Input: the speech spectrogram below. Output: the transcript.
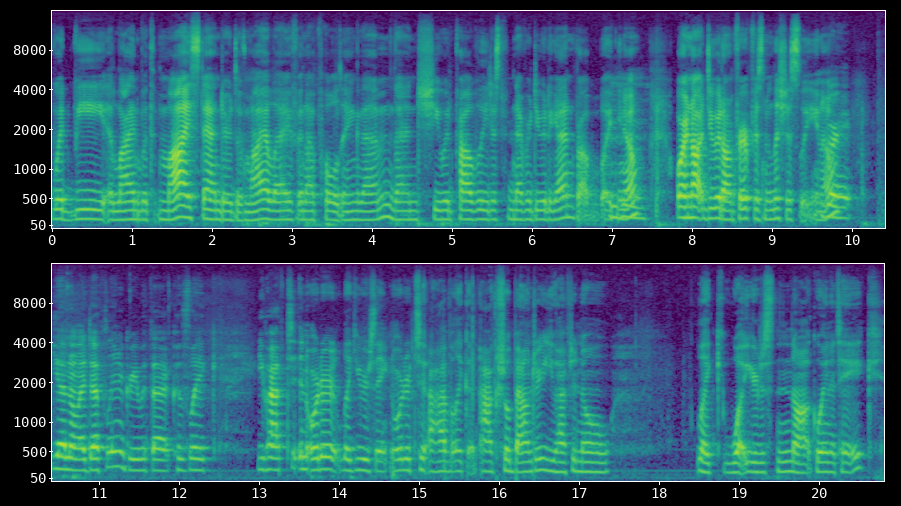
would be aligned with my standards of my life and upholding them, then she would probably just never do it again, probably, mm-hmm. you know? Mm-hmm. Or not do it on purpose maliciously, you know? Right. Yeah, no, I definitely agree with that cuz like you have to in order like you were saying, in order to have like an actual boundary, you have to know like what you're just not going to take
